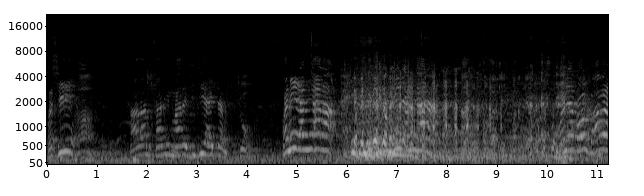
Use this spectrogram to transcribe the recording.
પછી? હા. સારામાં સારી મારે બીજી આઈટમ જો. પનીર અંગારા પનીર. અંગારા મને બહુ ભાવે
